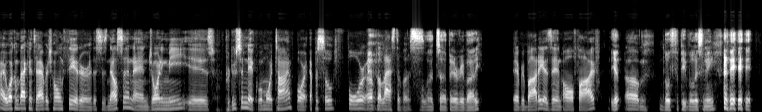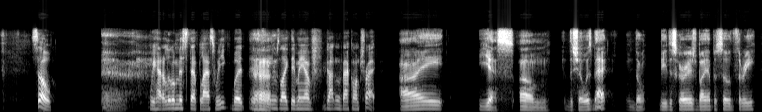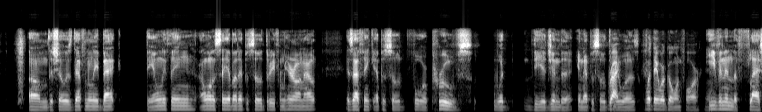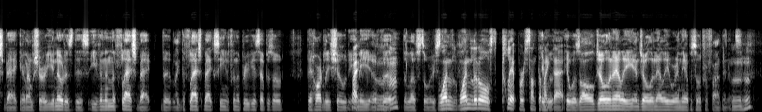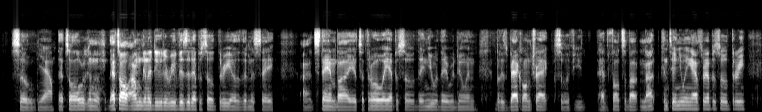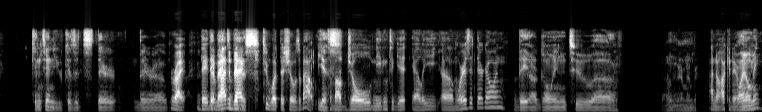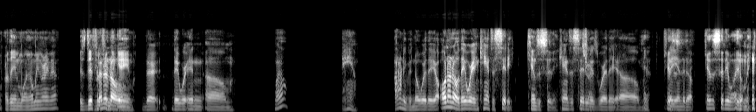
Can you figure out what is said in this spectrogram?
All right, welcome back into Average Home Theater. This is Nelson, and joining me is producer Nick one more time for episode four of The Last of Us. What's up, everybody? Everybody, as in all five. Yep, Um, both the people listening. so we had a little misstep last week, but it seems like they may have gotten back on track. I, yes, um, the show is back. Don't be discouraged by episode three. Um, the show is definitely back. The only thing I want to say about episode three from here on out is I think episode four proves what the agenda in episode three Right. was. What they were going for. Yeah. even in the flashback, and I'm sure you noticed this, even in the flashback, the like the flashback scene from the previous episode, they hardly showed Right. any of Mhm. the the love stories. One one little clip or something it like was, that. It was all Joel and Ellie, and Joel and Ellie were in the episode for five minutes. hmm So Yeah. that's all we're gonna. That's all I'm gonna do to revisit episode three, other than to say. I'd stand by. It's a throwaway episode. They knew what they were doing, but it's back on track. So if you had thoughts about not continuing after episode three, continue because it's they're they're uh, Right. They they're they've back to back business. to what the show's about. Yes. It's about Joel needing to get Ellie. Um, where is it they're going? They are going to uh, I don't even remember I know I can. Wyoming. Are they in Wyoming right now? It's No, different no, from no. the game. They they were in um, well, damn, I don't even know where they are. Oh no no, they were in Kansas City. Kansas City. Kansas City right. is where they um Yeah, they Kansas ended City. up. Kansas City, Wyoming.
